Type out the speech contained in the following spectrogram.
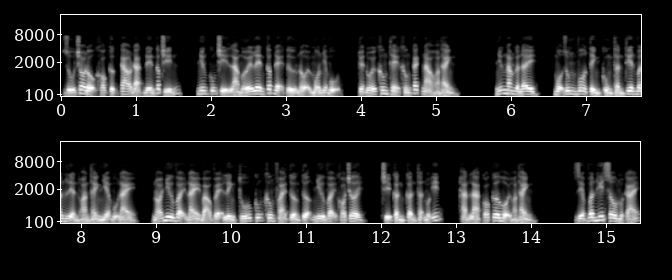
dù cho độ khó cực cao đạt đến cấp chín, nhưng cũng chỉ là mới lên cấp đệ tử nội môn nhiệm vụ, tuyệt đối không thể không cách nào hoàn thành. Những năm gần đây, mộ dung vô tình cùng thần thiên vân liền hoàn thành nhiệm vụ này, nói như vậy này bảo vệ linh thú cũng không phải tưởng tượng như vậy khó chơi, chỉ cần cẩn thận một ít, hẳn là có cơ hội hoàn thành. Diệp vân hít sâu một cái,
